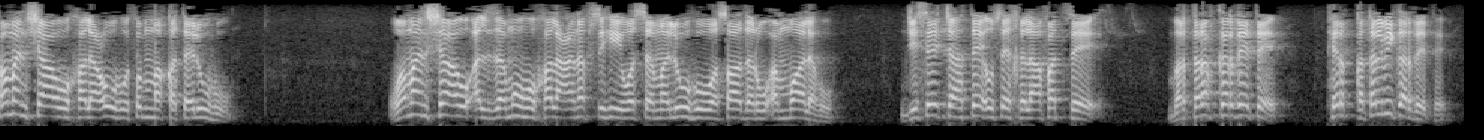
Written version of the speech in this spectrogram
فمن شاہ خلعوه ثم قتلوه۔ ومن شاء الزموه خلع نفسه وسملوه وصادروا امواله جسے چاہتے اسے خلافت سے برطرف کر دیتے، پھر قتل بھی کر دیتے۔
